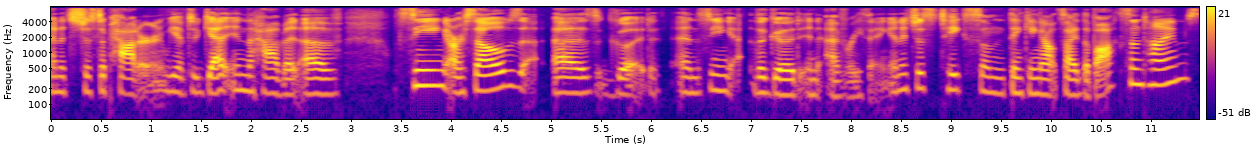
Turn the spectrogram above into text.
And it's just a pattern. We have to get in the habit of seeing ourselves as good and seeing the good in everything. And it just takes some thinking outside the box sometimes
